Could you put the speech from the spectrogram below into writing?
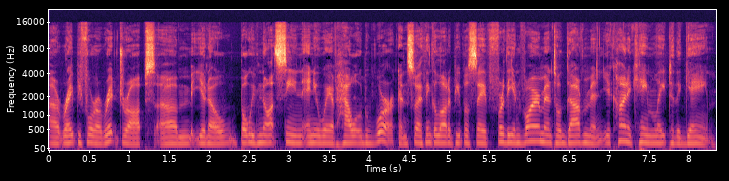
uh, right before a writ drops," um, you know, but we've not seen any way of how it would work. And so, I think a lot of people say, for the environmental government, you kind of came late to the game.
